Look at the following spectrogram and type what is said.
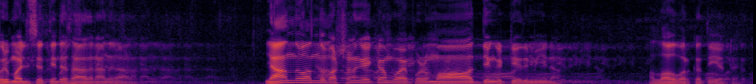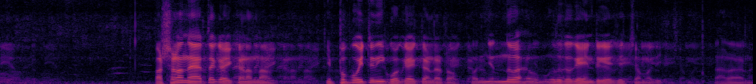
ഒരു മത്സ്യത്തിന്റെ സാധനമാണ് കാണാം. ഞാൻ വന്ന് ഭക്ഷണം കഴിക്കാൻ പോയപ്പോഴും ആദ്യം കിട്ടിയത് മീനാണ് അള്ളാഹു വർക്കത്ത് ചെയ്യട്ടെ. ഭക്ഷണം നേരത്തെ കഴിക്കണം എന്നാണ് ഇപ്പൊ പോയിട്ട് നീ കഴിക്കണ്ട കേട്ടോ ഇന്ന് ഇതൊക്കെ കഴിഞ്ഞിട്ട് കഴിച്ചാൽ മതി. സാധാരണ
